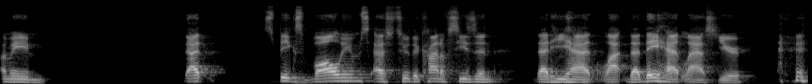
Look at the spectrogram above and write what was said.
I mean, that speaks volumes as to the kind of season that he had that they had last year.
